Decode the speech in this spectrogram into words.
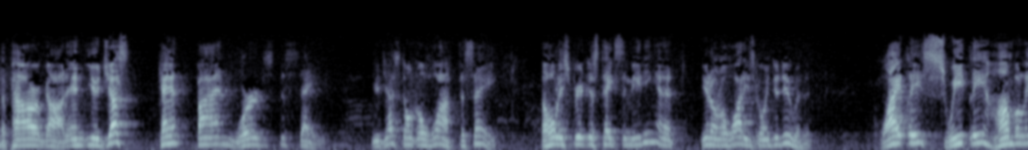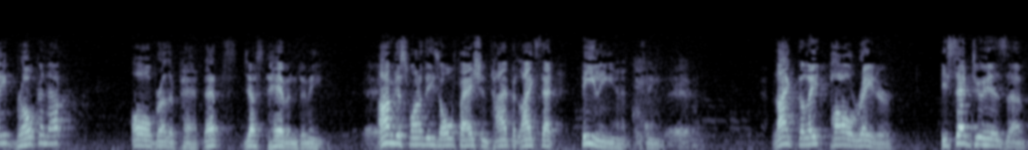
The power of God. And you just can't find words to say. You just don't know what to say. The Holy Spirit just takes the meeting and it, you don't know what He's going to do with it. Quietly, sweetly, humbly, broken up. Oh, Brother Pat, that's just heaven to me. I'm just one of these old fashioned type that likes that feeling in it. See? Like the late Paul Rader, he said to his, uh,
